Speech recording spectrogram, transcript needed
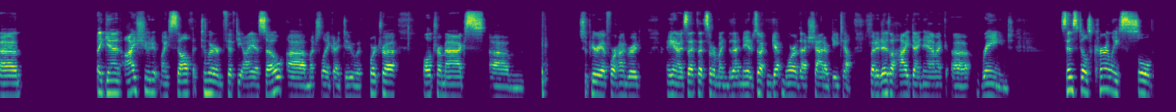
Um, again, I shoot it myself at 250 ISO, uh, much like I do with Portra, Ultramax, um, Superia 400 you know, it's that that's sort of my that native, so I can get more of that shadow detail. But it is a high dynamic uh, range. Cinestill's currently sold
